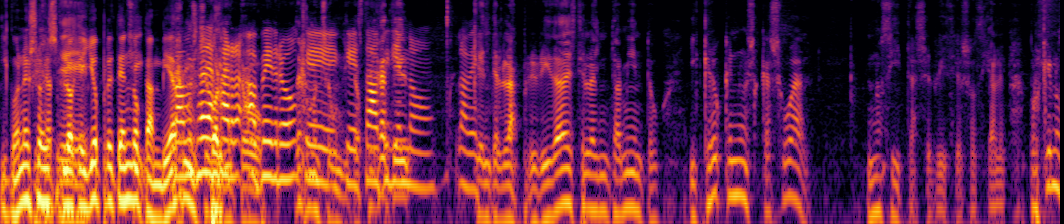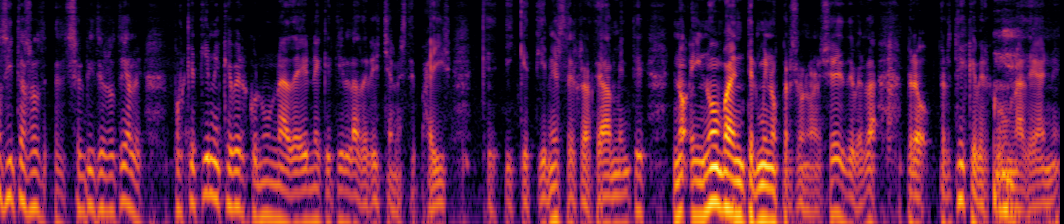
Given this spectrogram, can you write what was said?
Y con eso es lo que yo pretendo cambiar. Vamos a dejar a Pedro, que, estaba pidiendo la vez. Que entre las prioridades del ayuntamiento, y creo que no es casual, no cita servicios sociales. ¿Por qué no cita servicios sociales? Porque tiene que ver con un ADN que tiene la derecha en este país y que tienes, desgraciadamente, no, y no va en términos personales, ¿eh? de verdad, pero, pero tiene que ver con un ADN.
